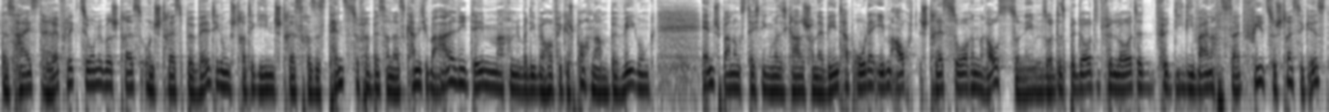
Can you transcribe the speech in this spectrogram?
Das heißt, Reflexion über Stress und Stressbewältigungsstrategien, Stressresistenz zu verbessern. Das kann ich über all die Themen machen, über die wir häufig gesprochen haben. Bewegung, Entspannungstechniken, was ich gerade schon erwähnt habe, oder eben auch Stressoren rauszunehmen. So, das bedeutet für Leute, für die die Weihnachtszeit viel zu stressig ist,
